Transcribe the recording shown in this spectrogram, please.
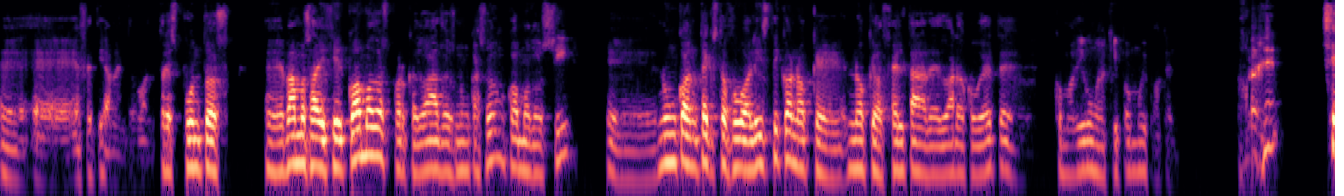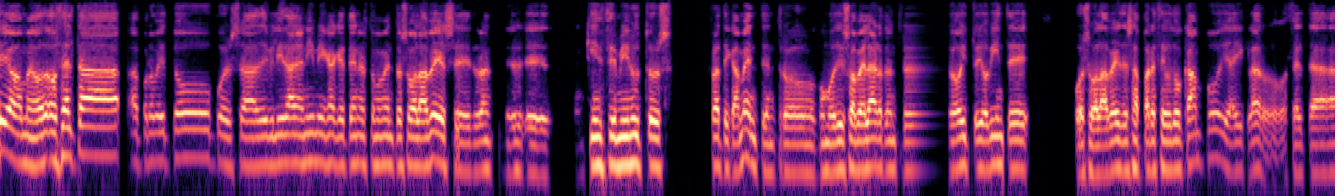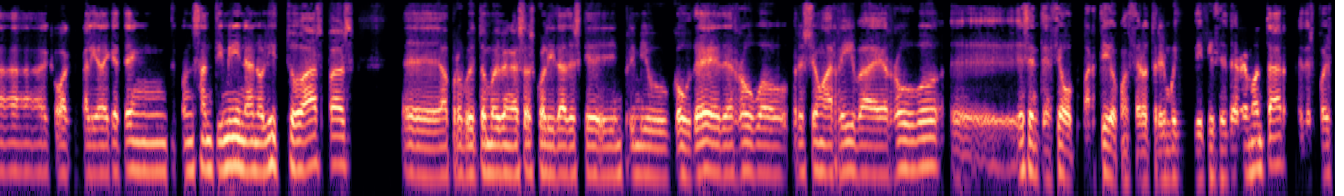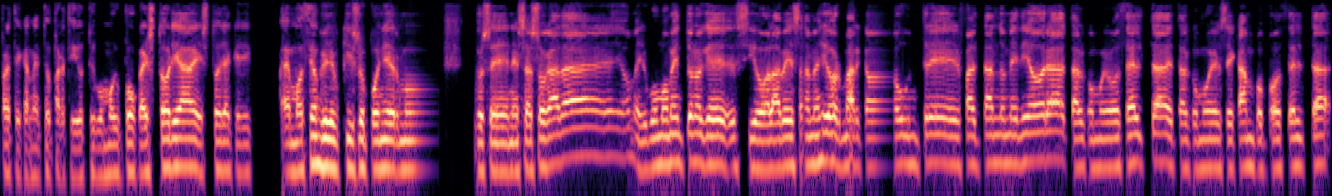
efectivamente, bueno, tres puntos, vamos a dicir cómodos, porque doados nunca son, cómodos sí, eh, nun contexto futbolístico no que, no que o de Eduardo Coudet, eh, como digo, un equipo moi potente. Jorge? Sí, home, o Celta aproveitou pois, a debilidade anímica que ten neste momento o Alavés eh, durante eh, eh 15 minutos prácticamente, entre, como dixo Abelardo, entre o 8 e o 20 pois o Alavés desapareceu do campo e aí, claro, o Celta coa calidade que ten con Santimina, Nolito, Aspas, eh, aproveitou moi ben esas cualidades que imprimiu Coudé de roubo, presión arriba e roubo eh, e sentenciou o partido con 0-3 moi difícil de remontar e despois prácticamente o partido tivo moi pouca historia historia que a emoción que eu quiso poñer pues, en esa xogada e, home, hubo un momento no que si o Alavés a mellor marca un 3 faltando media hora tal como é o Celta e tal como é ese campo para o Celta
